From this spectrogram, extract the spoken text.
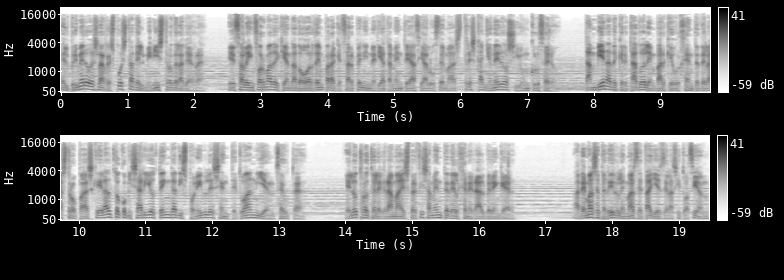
El primero es la respuesta del ministro de la Guerra, Eza le informa de que han dado orden para que zarpen inmediatamente hacia Alucemas tres cañoneros y un crucero. También ha decretado el embarque urgente de las tropas que el alto comisario tenga disponibles en Tetuán y en Ceuta. El otro telegrama es precisamente del general Berenguer. Además de pedirle más detalles de la situación,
